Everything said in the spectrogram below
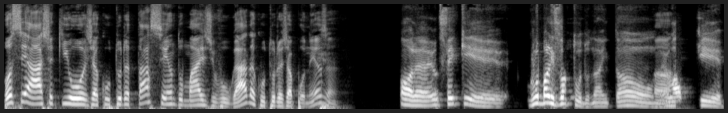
Você acha que hoje a cultura está sendo mais divulgada, a cultura japonesa? Olha, eu sei que globalizou tudo, né? Então, Ah. eu acho que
